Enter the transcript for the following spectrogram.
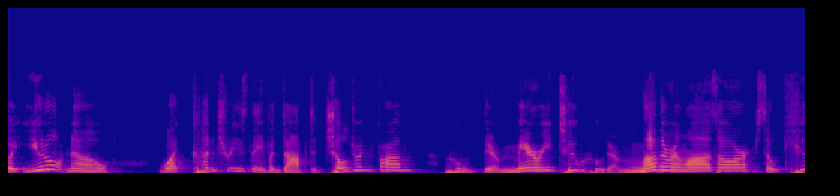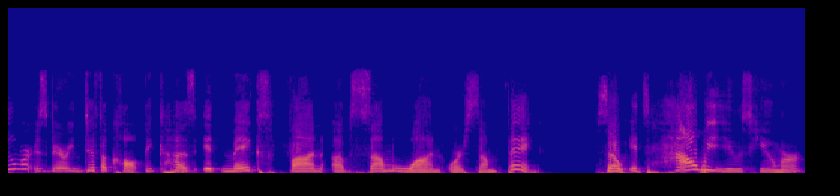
but you don't know what countries they've adopted children from, who they're married to, who their mother in laws are. So humor is very difficult because it makes fun of someone or something. So it's how we use humor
